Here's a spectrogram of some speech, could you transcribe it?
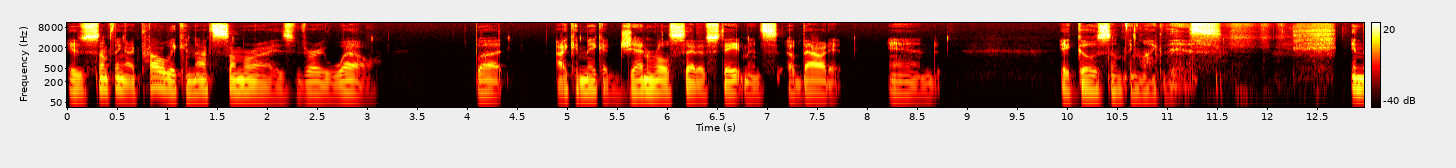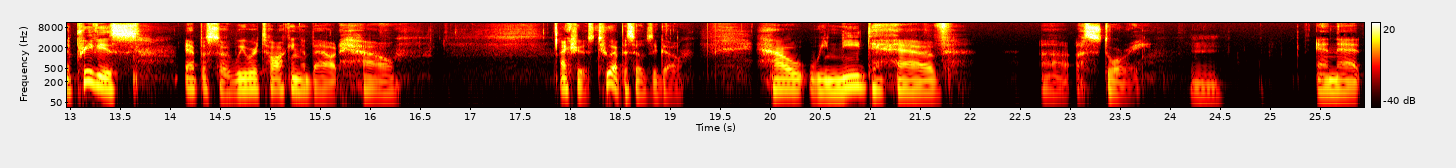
is something I probably cannot summarize very well, but I can make a general set of statements about it. And it goes something like this. In the previous episode, we were talking about how, actually, it was two episodes ago, how we need to have uh, a story. And that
